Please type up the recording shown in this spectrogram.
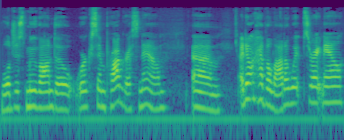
we'll just move on to works in progress now. Um, I don't have a lot of WIPs right now.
